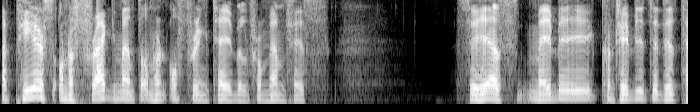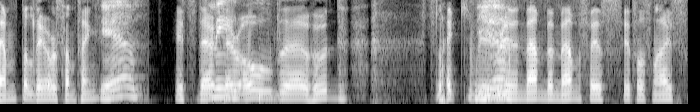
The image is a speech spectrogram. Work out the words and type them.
appears on a fragment on an offering table from Memphis. So he has maybe contributed to the temple there or something. Yeah. It's their I mean- their old uh, hood. It's like we Yeah. remember Memphis. It was nice.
